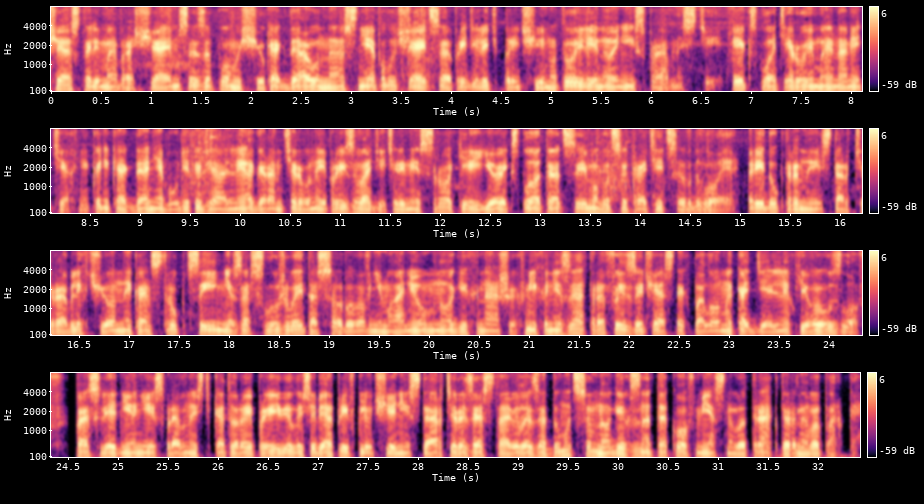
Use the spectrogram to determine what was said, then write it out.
Часто ли мы обращаемся за помощью когда у нас не получается определить причину той или иной неисправности? Эксплуатируемая нами техника никогда не будет идеальной а гарантированные производителями сроки ее эксплуатации могут сократиться вдвое. Редукторный стартер облегченной конструкции не заслуживает особого внимания у многих наших механизаторов из-за частых поломок отдельных его узлов. Последняя неисправность которая проявила себя при включении стартера заставила задуматься много многих знатоков местного тракторного парка.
